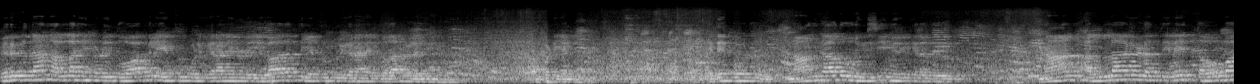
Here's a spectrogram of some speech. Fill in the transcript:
பிறகுதான் அல்லாஹ் என்னுடைய துவாக்களை ஏற்றுக்கொள்கிறான் என்னுடைய விவாதத்தை ஏற்றுக்கொள்கிறான் என்பதாக விளங்குகிறோம் அப்படி அல்ல. இதே போல் நான்காவது ஒரு விஷயம் இருக்கிறது. நான் அல்லாஹ்விடத்திலே தௌபா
